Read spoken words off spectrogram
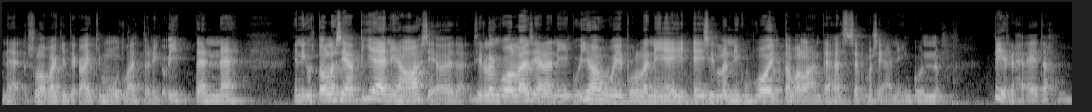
Ne slovakit ja kaikki muut laittoi niin kuin ittenne ja niinku tollaisia pieniä asioita. Silloin kun ollaan siellä niinku ihan huipulla, niin ei, ei silloin niinku voi tavallaan tehdä semmoisia niinku virheitä. Mm.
